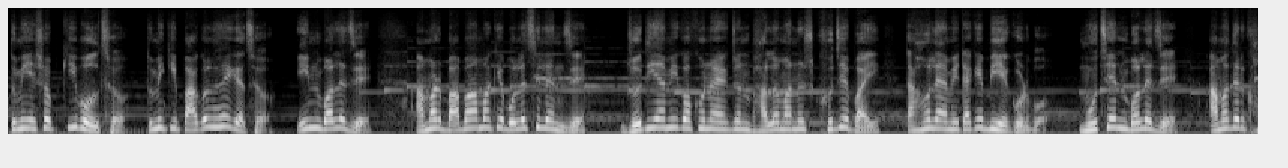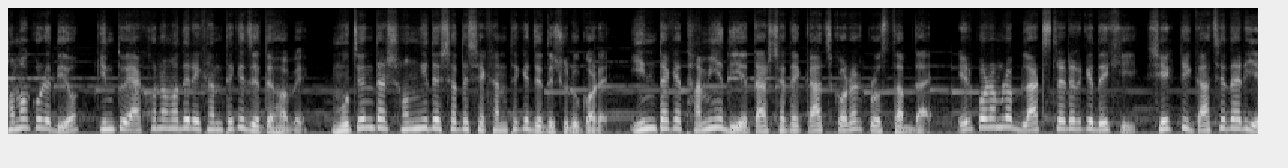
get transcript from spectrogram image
তুমি এসব কি বলছো? তুমি কি পাগল হয়ে গেছো? ইন বলে যে, আমার বাবা আমাকে বলেছিলেন যে, যদি আমি কখনো একজন ভালো মানুষ খুঁজে পাই, তাহলে আমি তাকে বিয়ে করব। মুচেন বলে যে আমাদের ক্ষমা করে দিও, কিন্তু এখন আমাদের এখান থেকে যেতে হবে। মুচেন তার সঙ্গীদের সাথে সেখান থেকে যেতে শুরু করে। ইন তাকে থামিয়ে দিয়ে তার সাথে কাজ করার প্রস্তাব দেয়। এরপর আমরা ব্লাড স্লেটারকে দেখি। সে একটি গাছে দাঁড়িয়ে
